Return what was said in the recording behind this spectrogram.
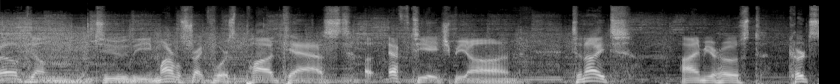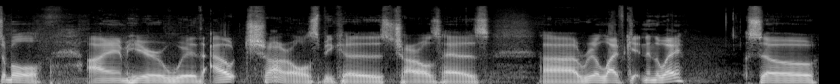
Welcome to the Marvel Strike Force podcast of FTH Beyond. Tonight, I'm your host, Kurtstable. I am here without Charles because Charles has uh, real life getting in the way. So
